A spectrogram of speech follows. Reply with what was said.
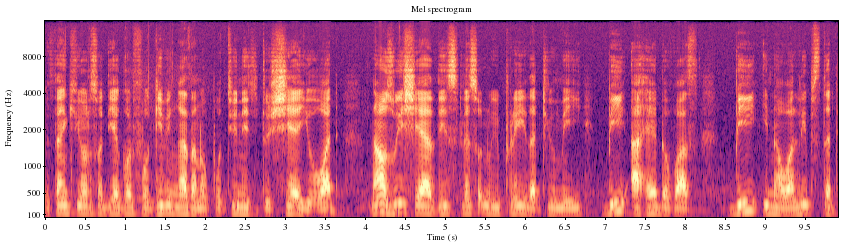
We thank you also, dear God, for giving us an opportunity to share your word. Now, as we share this lesson, we pray that you may be ahead of us, be in our lips, that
